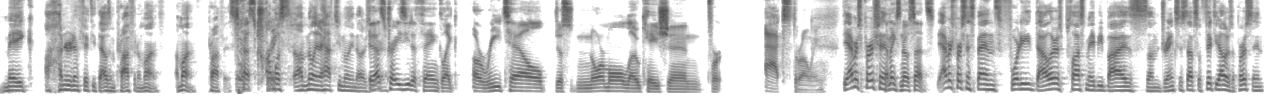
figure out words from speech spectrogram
make 150,000 profit a month, a month profit. So That's crazy. almost a million and a half, two million dollars. a That's crazy to think like a retail, just normal location for axe throwing. The average person, That makes no sense. the average person spends $40 plus maybe buys some drinks and stuff. So $50 a person.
